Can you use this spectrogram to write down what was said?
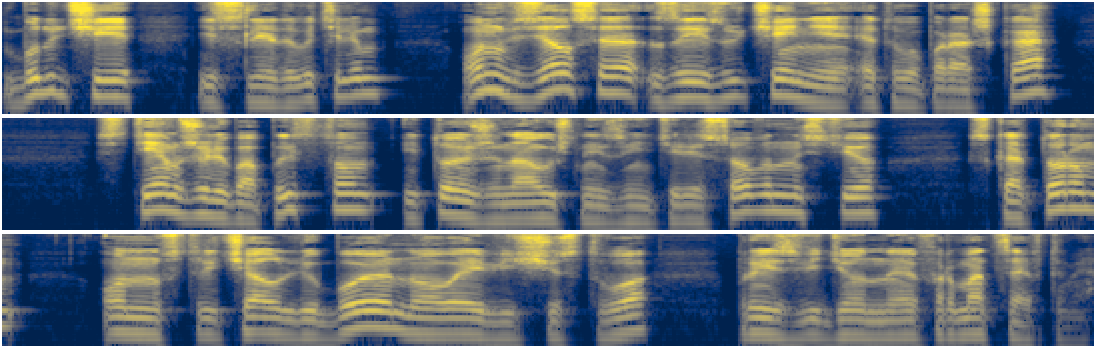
Будучи исследователем, он взялся за изучение этого порошка с тем же любопытством и той же научной заинтересованностью, с которым он встречал любое новое вещество, произведенное фармацевтами.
